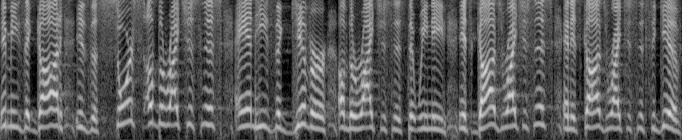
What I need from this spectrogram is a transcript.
It means that God is the source of the righteousness and He's the giver of the righteousness that we need. It's God's righteousness and it's God's righteousness to give.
